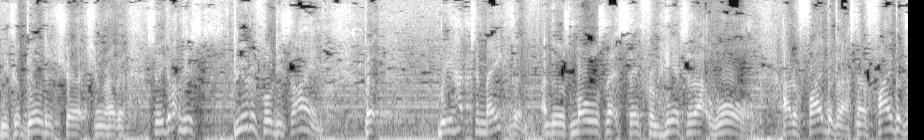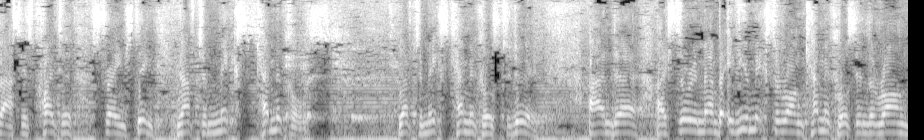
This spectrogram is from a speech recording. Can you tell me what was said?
You could build a church and whatever. So he got this beautiful design, but we had to make them, and there was molds, let's say, from here to that wall out of fiberglass. Now, fiberglass is quite a strange thing. You have to mix chemicals. You have to mix chemicals to do it. And uh, I still remember, if you mix the wrong chemicals in the wrong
